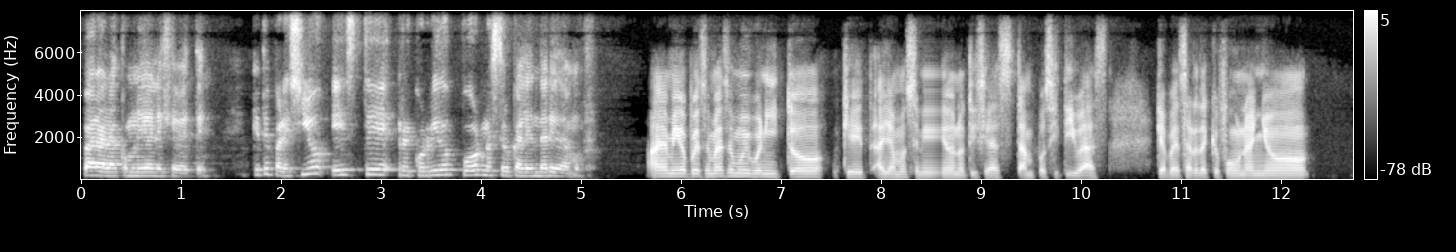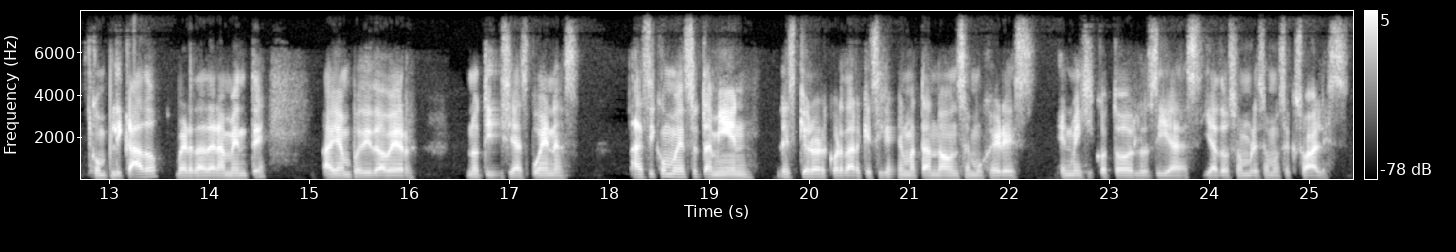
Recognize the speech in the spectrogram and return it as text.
para la comunidad LGBT. ¿Qué te pareció este recorrido por nuestro calendario de amor? Ay, amigo, pues se me hace muy bonito que hayamos tenido noticias tan positivas, que a pesar de que fue un año complicado, verdaderamente, hayan podido haber noticias buenas. Así como esto también les quiero recordar que siguen matando a 11 mujeres en México todos los días y a dos hombres homosexuales.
